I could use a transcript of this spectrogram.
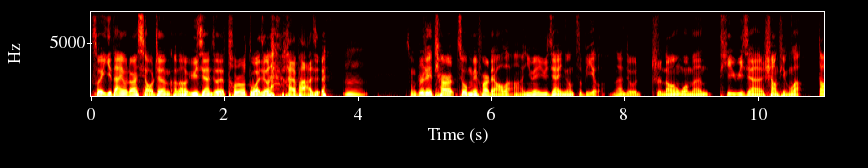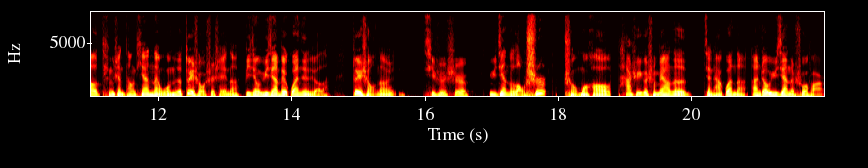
所以一旦有点小震，可能遇见就得偷偷躲起来 害怕去。嗯。总之这天儿就没法聊了啊，因为遇见已经自闭了，那就只能我们替遇见上庭了。到庭审当天呢，我们的对手是谁呢？毕竟遇见被关进去了，对手呢其实是遇见的老师手磨豪。他是一个什么样的检察官呢？按照遇见的说法，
